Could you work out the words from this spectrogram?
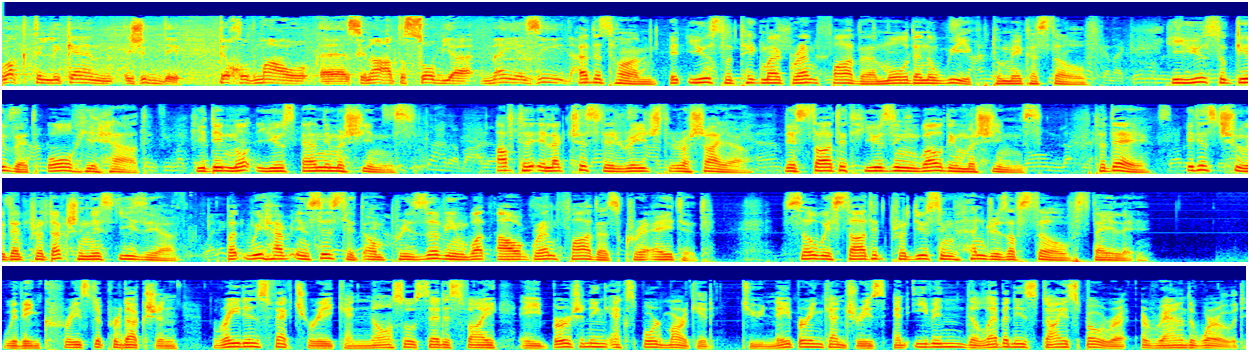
the time, it used to take my grandfather more than a week to make a stove. He used to give it all he had. He did not use any machines. After electricity reached Rashaya, they started using welding machines. Today, it is true that production is easier, but we have insisted on preserving what our grandfathers created so we started producing hundreds of stoves daily. With increased production, Raiden's factory can also satisfy a burgeoning export market to neighboring countries and even the Lebanese diaspora around the world.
